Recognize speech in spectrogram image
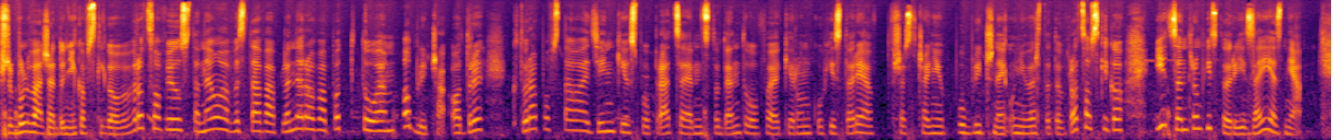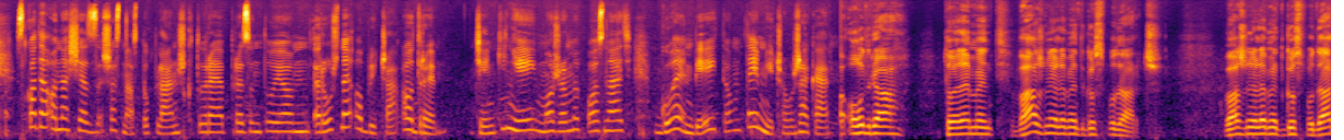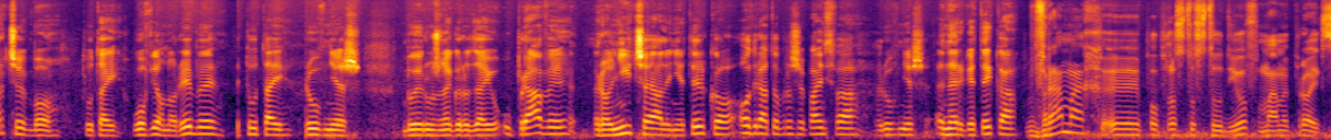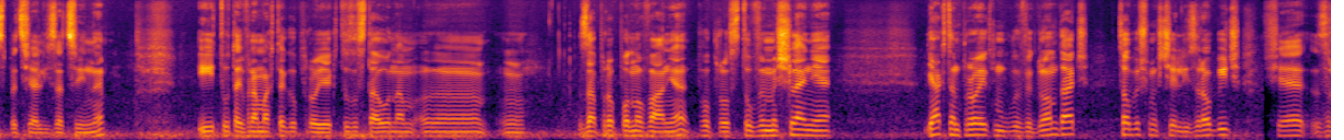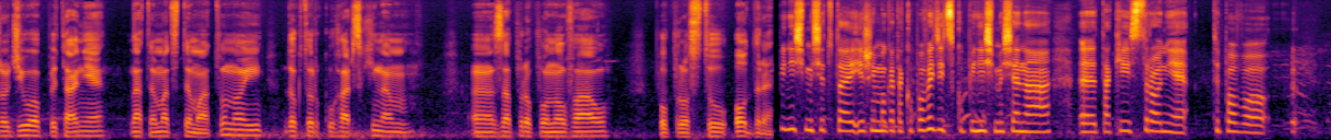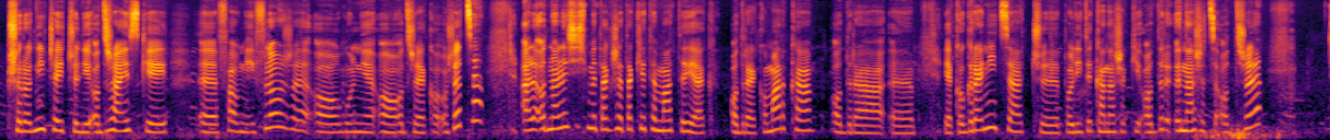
Przy bulwarze Dunikowskiego we Wrocławiu stanęła wystawa plenerowa pod tytułem Oblicza Odry, która powstała dzięki współpracy studentów kierunku Historia w przestrzeni publicznej Uniwersytetu Wrocławskiego i Centrum Historii Zajezdnia. Składa ona się z 16 plansz, które prezentują różne oblicza Odry. Dzięki niej możemy poznać głębiej tą tajemniczą rzekę. Odra to element, ważny element gospodarczy. Ważny element gospodarczy, bo tutaj łowiono ryby, tutaj również były różnego rodzaju uprawy rolnicze, ale nie tylko. Odra to proszę Państwa również energetyka. W ramach y, po prostu studiów mamy projekt specjalizacyjny i tutaj w ramach tego projektu zostało nam y, y, zaproponowanie, po prostu wymyślenie, jak ten projekt mógłby wyglądać, co byśmy chcieli zrobić. Się zrodziło pytanie na temat tematu, no i doktor Kucharski nam y, zaproponował po prostu Odrę. Skupiliśmy się tutaj, jeżeli mogę tak opowiedzieć, skupiliśmy się na e, takiej stronie typowo e, przyrodniczej, czyli odrzańskiej e, faunie i florze, o, ogólnie o Odrze jako o rzece, ale odnaleźliśmy także takie tematy jak Odra jako marka, Odra e, jako granica, czy polityka na, rzece Odrze,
